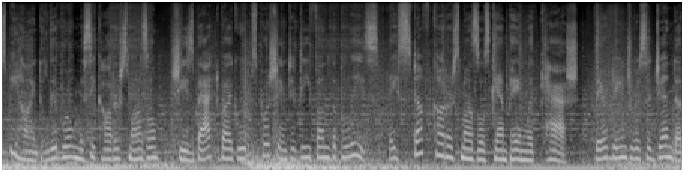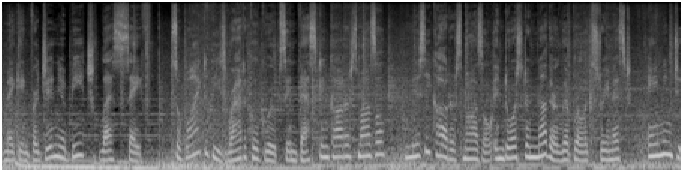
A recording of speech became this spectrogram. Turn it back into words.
Who's behind liberal Missy Cotter Smasal? She's backed by groups pushing to defund the police. They stuff Cotter Smasal's campaign with cash, their dangerous agenda making Virginia Beach less safe. So why do these radical groups invest in Cotter Smasal? Missy Cotter Smasal endorsed another liberal extremist aiming to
